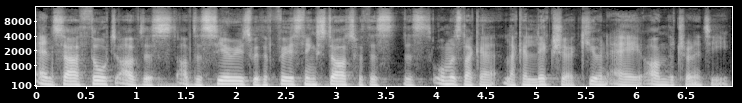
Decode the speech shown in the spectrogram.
and so I thought of this of the series where the first thing starts with this this almost like a like a lecture Q and A on the Trinity,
